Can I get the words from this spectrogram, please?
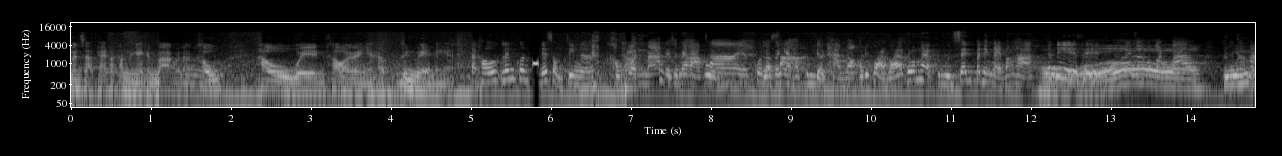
นักศึกษาแพทย์เขาทำยังไงกันบ้างเวลาเขา เข้าเวรเข้าอะไรเงี้ยครับขึ้นเวรอะไรเงี้ย แต่เขาเล่นกวนได้สมจริงนะ เขาครับควรมากเลยใช่ไหมคะคุณใช่ควรแล้วเป็นไงประสาคะนคุณเดี๋ยวถามน้องเขาดีกว่าว่า ร่วมงานกับคุณวุ้นเส้นเป็นยังไงบ้างคะก็ดีสิ เคยเจอมาก่อนปะพี่วุ้นเจอไหม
